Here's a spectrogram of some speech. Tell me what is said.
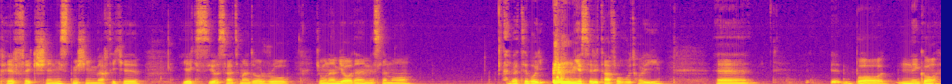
پرفکشنیست میشیم. وقتی که یک سیاستمدار رو که اونم یه آدم مثل ما. البته با یه سری تفاوت هایی با نگاه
